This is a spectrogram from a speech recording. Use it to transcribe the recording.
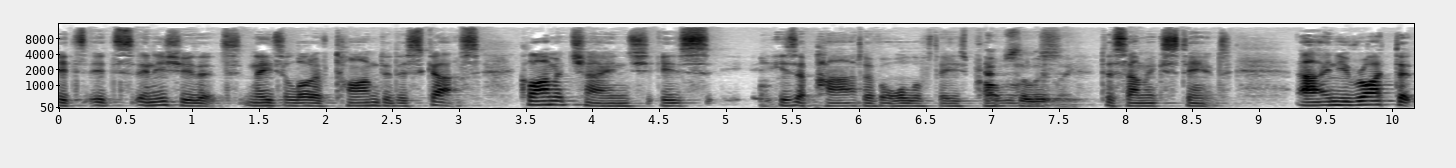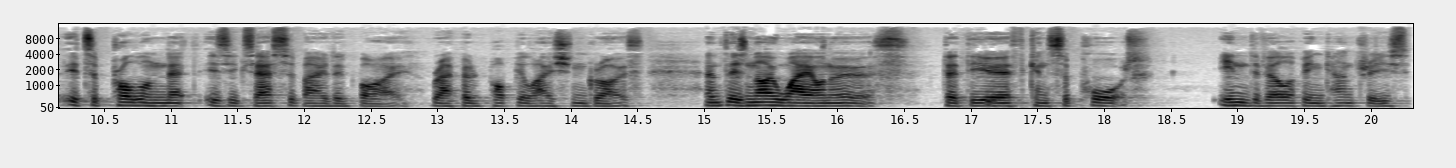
It's, it's an issue that needs a lot of time to discuss. Climate change is, is a part of all of these problems Absolutely. to some extent. Uh, and you write that it's a problem that is exacerbated by rapid population growth, and there's no way on earth that the earth can support in developing countries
